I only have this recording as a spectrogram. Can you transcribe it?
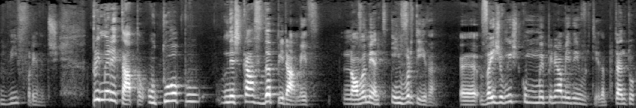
diferentes. Primeira etapa, o topo, neste caso da pirâmide, novamente invertida. Uh, vejam isto como uma pirâmide invertida. Portanto,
